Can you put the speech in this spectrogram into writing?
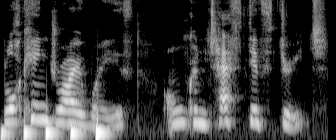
blocking driveways on Contested Street.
